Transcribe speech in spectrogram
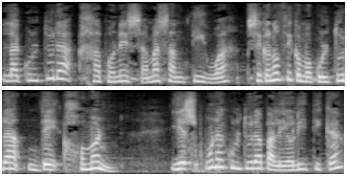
La cultura japonesa más antigua se conoce como cultura de Homon y es una cultura paleolítica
